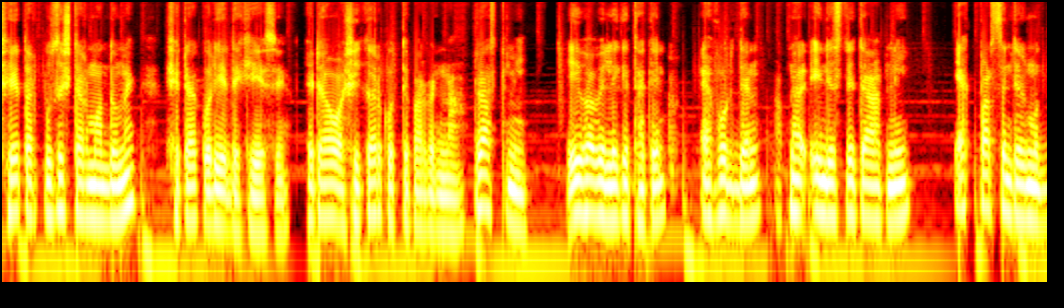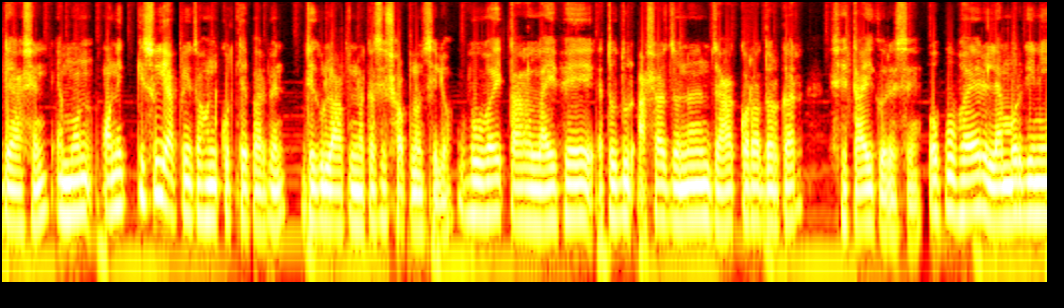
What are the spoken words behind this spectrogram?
সে তার প্রচেষ্টার মাধ্যমে সেটা করিয়ে দেখিয়েছে। এটা অস্বীকার করতে পারবেন না। ট্রাস্ট মি এইভাবে লেগে থাকেন এফোর্ট দেন। আপনার ইন্ডাস্ট্রিতে আপনি এক পার্সেন্টের মধ্যে আসেন, এমন অনেক কিছুই আপনি তখন করতে পারবেন, যেগুলো আপনার কাছে স্বপ্ন ছিল। অপু ভাই তার লাইফে এত দূর আসার জন্য যা করা দরকার, সে তাই করেছে। অপু ভাইয়ের ল্যাম্বরগিনি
